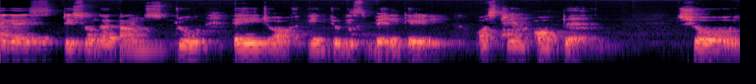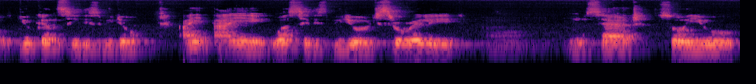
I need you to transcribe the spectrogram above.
Hi guys, Tsonga comes to age of this Belgrade Australian Open. So you can see this video. I I was see this video. It's really um, sad. So you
